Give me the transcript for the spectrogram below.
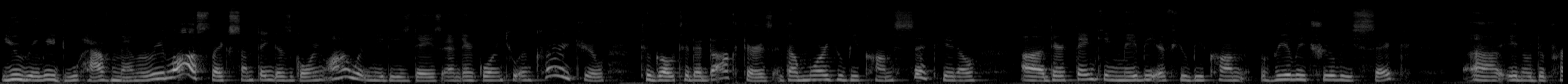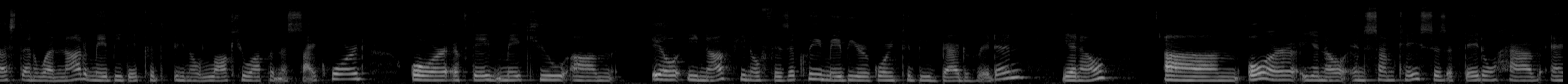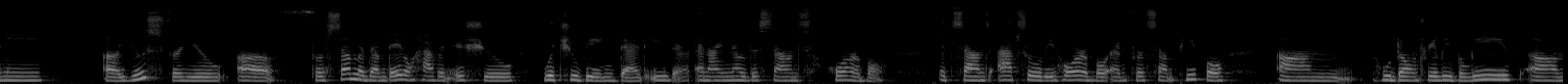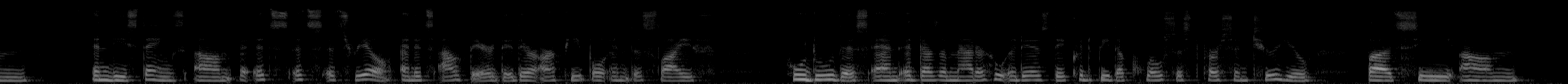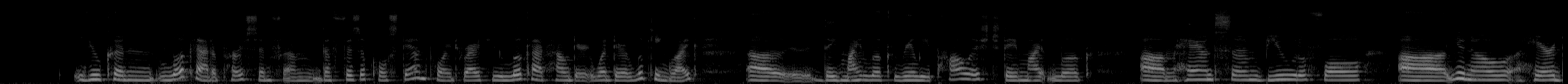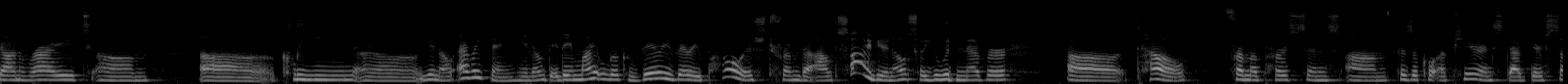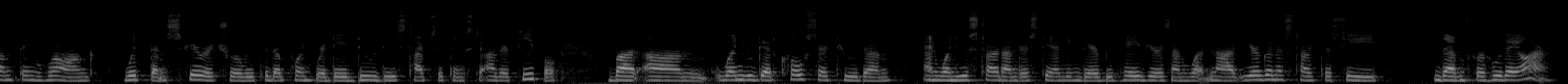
you really do have memory loss, like something is going on with me these days, and they're going to encourage you to go to the doctors. The more you become sick, you know, uh, they're thinking maybe if you become really truly sick, uh, you know, depressed and whatnot, maybe they could, you know, lock you up in a psych ward, or if they make you um, ill enough, you know, physically, maybe you're going to be bedridden, you know, um, or you know, in some cases, if they don't have any uh, use for you uh, for some of them, they don't have an issue with you being dead either. And I know this sounds horrible. It sounds absolutely horrible. And for some people um, who don't really believe um, in these things, um, it's it's it's real and it's out there. There are people in this life who do this, and it doesn't matter who it is. They could be the closest person to you, but see um, you can look at a person from the physical standpoint, right? You look at how they're what they're looking like. Uh, they might look really polished. They might look um, handsome, beautiful. Uh, you know, hair done right, um, uh, clean. Uh, you know, everything. You know, they they might look very very polished from the outside. You know, so you would never uh, tell from a person's um, physical appearance that there's something wrong with them spiritually to the point where they do these types of things to other people. But um, when you get closer to them and when you start understanding their behaviors and whatnot, you're going to start to see them for who they are.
